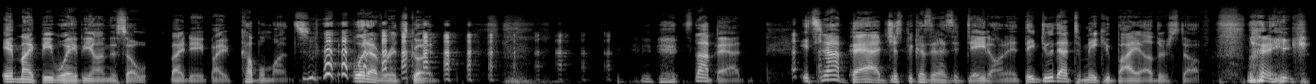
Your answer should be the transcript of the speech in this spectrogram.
It might be way beyond the sell by date by a couple months. Whatever, it's good. it's not bad. It's not bad just because it has a date on it. They do that to make you buy other stuff. Like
